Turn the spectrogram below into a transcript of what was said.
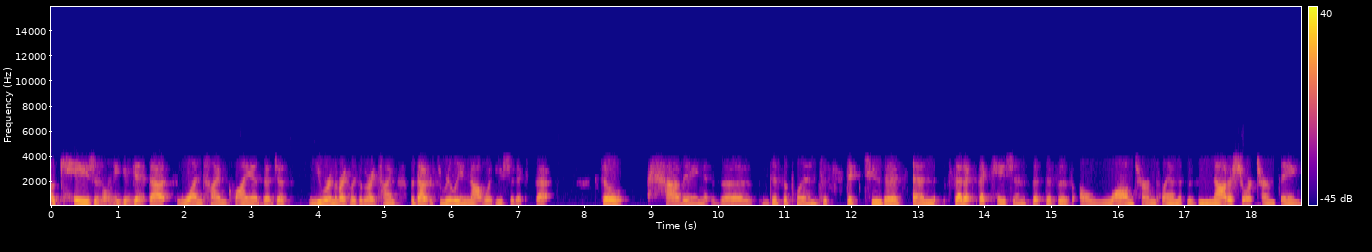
occasionally you get that one time client that just you were in the right place at the right time, but that's really not what you should expect. So having the discipline to stick to this and set expectations that this is a long-term plan, this is not a short-term thing,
